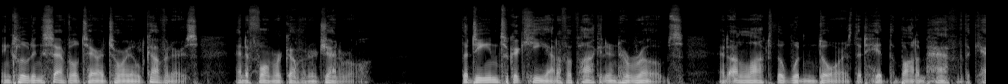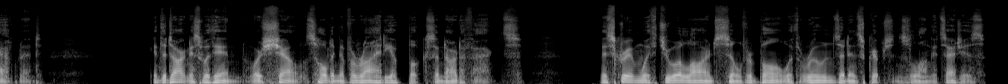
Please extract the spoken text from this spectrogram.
including several territorial governors and a former governor general. The dean took a key out of a pocket in her robes and unlocked the wooden doors that hid the bottom half of the cabinet. In the darkness within were shelves holding a variety of books and artifacts. Miss Grimm withdrew a large silver bowl with runes and inscriptions along its edges.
